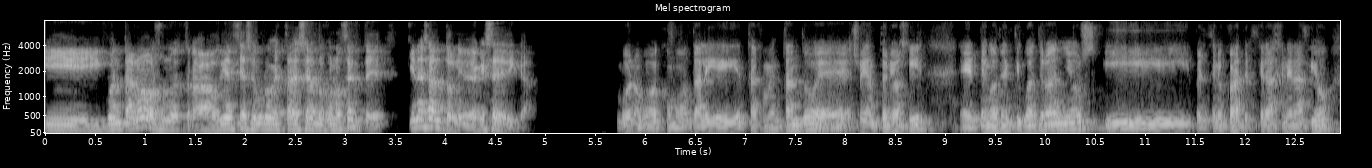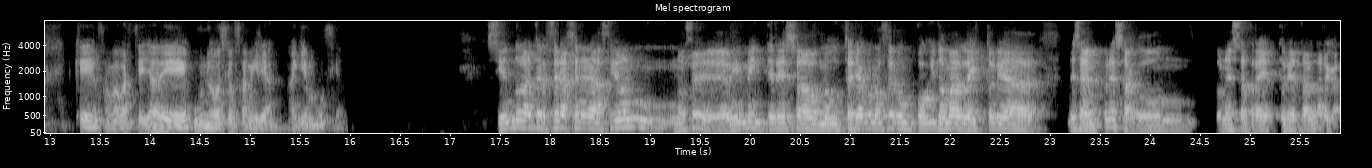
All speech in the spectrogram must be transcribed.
Y cuéntanos, nuestra audiencia seguro que está deseando conocerte. ¿Quién es Antonio y a qué se dedica? Bueno, pues como tal y estás comentando, eh, soy Antonio Gil, eh, tengo 34 años y pertenezco a la tercera generación que forma parte ya de un negocio familiar aquí en Murcia. Siendo la tercera generación, no sé, a mí me interesa o me gustaría conocer un poquito más la historia de esa empresa con, con esa trayectoria tan larga.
